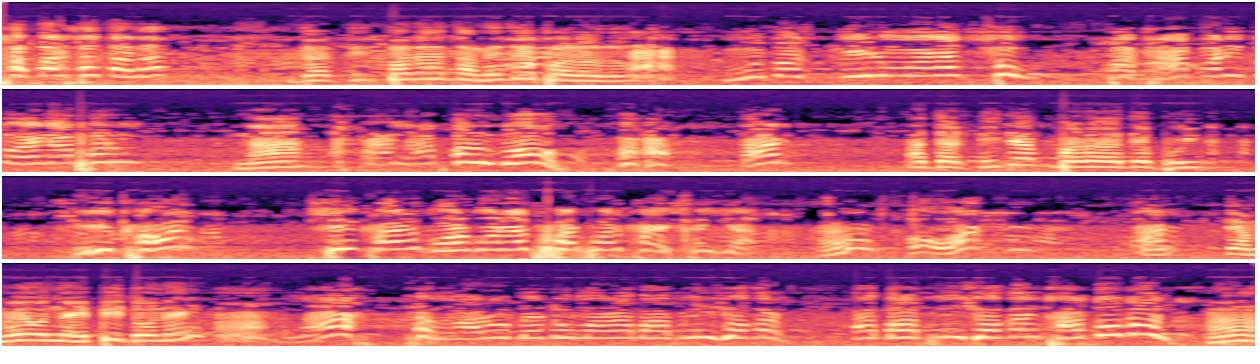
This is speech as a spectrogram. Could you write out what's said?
ખબર છે તને? ધરતી પર તમે ક્યાં ફરો છો? હું તો સ્થિર માણસ છું. પાછા પડી તોય ના ફરું. ના? ના ફરું જો. તાન આ ધરતી ક્યાં ફરો તે ભૂઈ? શી ખબર? શી ખબર? ગોળ ગોળ જ ફર ફર ખાય છે યાર હા? તાન તમે નહીં પીધો નહીં? ના મારું બેટું મારા બાપની છોકર. આ બાપની છોકર ખાતો તો ને? હા.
